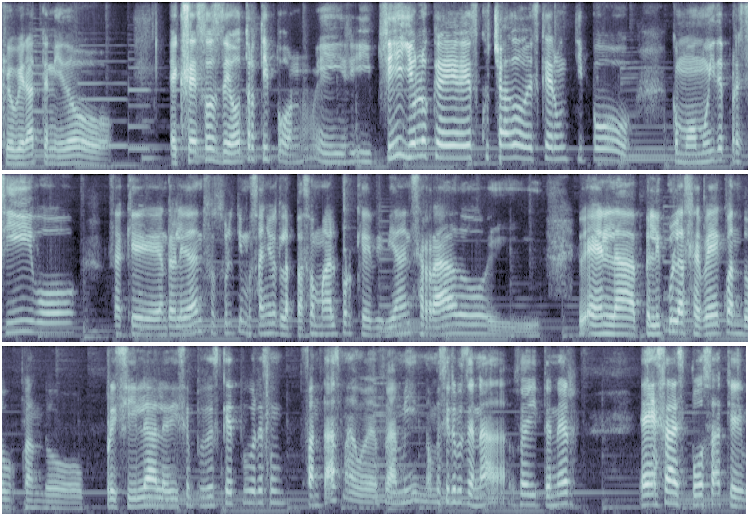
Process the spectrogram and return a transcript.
que hubiera tenido excesos de otro tipo, ¿no? Y, y sí, yo lo que he escuchado es que era un tipo como muy depresivo, sea, que en realidad en sus últimos años la pasó mal porque vivía encerrado y en la película se ve cuando, cuando Priscila le dice, pues es que tú eres un fantasma, güey, a mí no me sirves de nada. O sea, y tener esa esposa que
